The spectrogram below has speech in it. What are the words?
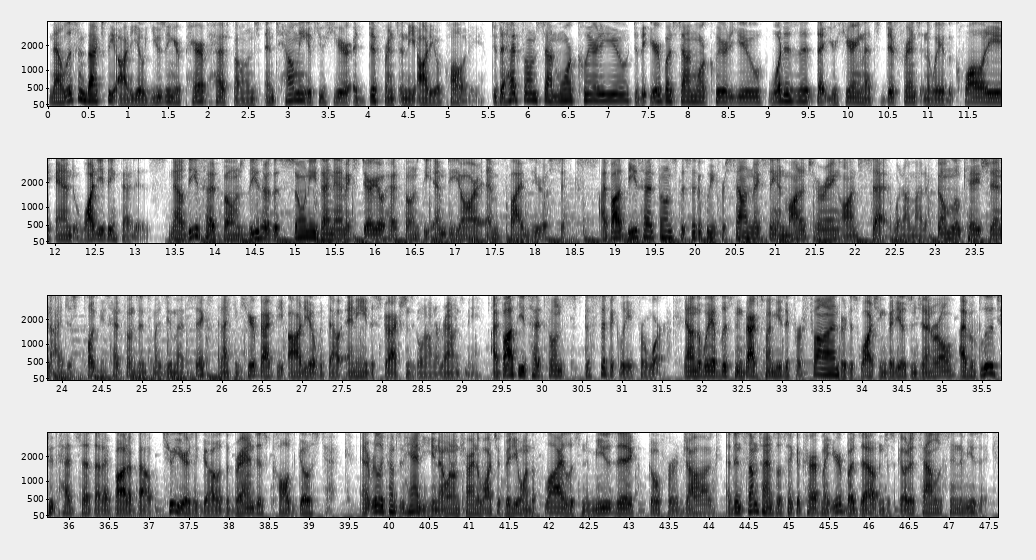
Now listen back to the audio using your pair of headphones and tell me if you hear a difference in the audio quality. Do the headphones sound more clear to you? Do the earbuds sound more clear to you? What is it that you're hearing that's different in the way of the quality and why do you think that is? Now these headphones, these are the Sony Dynamic Stereo headphones, the MDR 7506. I bought these headphones specifically for sound mixing and monitoring on set. When I'm at a film location, I just plug these headphones into my Zoom F6 and I can hear back the audio without any distractions going on around me. I bought these headphones specifically for work. Now in the way of listening back to my music for fun or just watching videos in general, I have a Bluetooth headset that I bought about two years ago. The brand is called Ghost Tech. And it really comes in handy, you know, when I'm trying to watch a video on the fly, listen to music, go for a jog. And then sometimes I'll take a pair of my earbuds out and just go to town listening to music.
